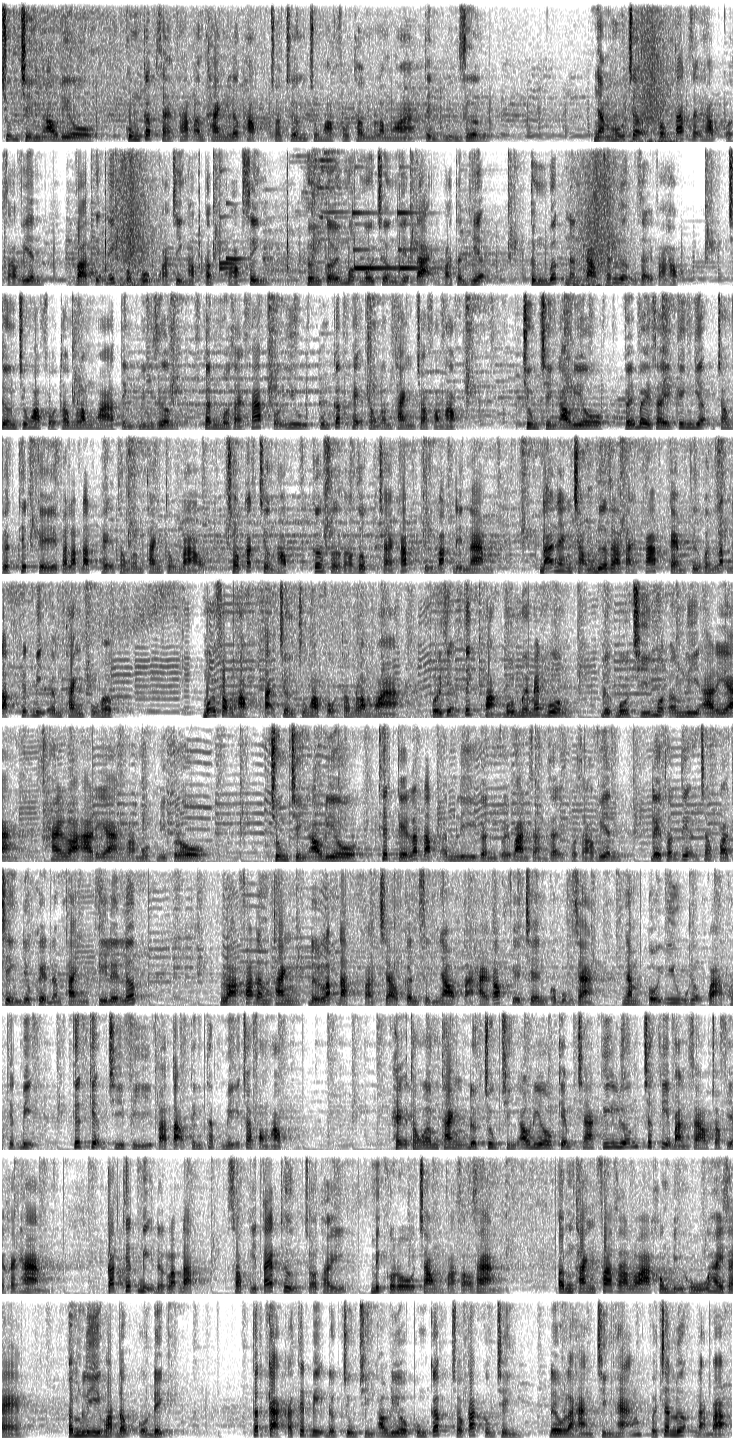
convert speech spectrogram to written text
Trung Chính Audio cung cấp giải pháp âm thanh lớp học cho trường Trung học phổ thông Long Hòa, tỉnh Bình Dương. Nhằm hỗ trợ công tác dạy học của giáo viên và tiện ích phục vụ quá trình học tập của học sinh, hướng tới một ngôi trường hiện đại và thân thiện, từng bước nâng cao chất lượng dạy và học. Trường Trung học phổ thông Long Hòa, tỉnh Bình Dương cần một giải pháp tối ưu cung cấp hệ thống âm thanh cho phòng học. Trung Chính Audio với bề dày kinh nghiệm trong việc thiết kế và lắp đặt hệ thống âm thanh thông báo cho các trường học, cơ sở giáo dục trải khắp từ Bắc đến Nam đã nhanh chóng đưa ra giải pháp kèm tư vấn lắp đặt thiết bị âm thanh phù hợp. Mỗi phòng học tại trường Trung học phổ thông Long Hòa với diện tích khoảng 40 m2 được bố trí một âm ly Ariang, hai loa Ariang và một micro. Trung chính audio thiết kế lắp đặt âm ly gần với bàn giảng dạy của giáo viên để thuận tiện trong quá trình điều khiển âm thanh khi lên lớp. Loa phát âm thanh được lắp đặt và treo cân xứng nhau tại hai góc phía trên của bục giảng nhằm tối ưu hiệu quả của thiết bị, tiết kiệm chi phí và tạo tính thẩm mỹ cho phòng học. Hệ thống âm thanh được Trung Chính Audio kiểm tra kỹ lưỡng trước khi bàn giao cho phía khách hàng. Các thiết bị được lắp đặt sau khi test thử cho thấy micro trong và rõ ràng. Âm thanh phát ra loa không bị hú hay rè, âm ly hoạt động ổn định. Tất cả các thiết bị được Trung Chính Audio cung cấp cho các công trình đều là hàng trình hãng với chất lượng đảm bảo.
